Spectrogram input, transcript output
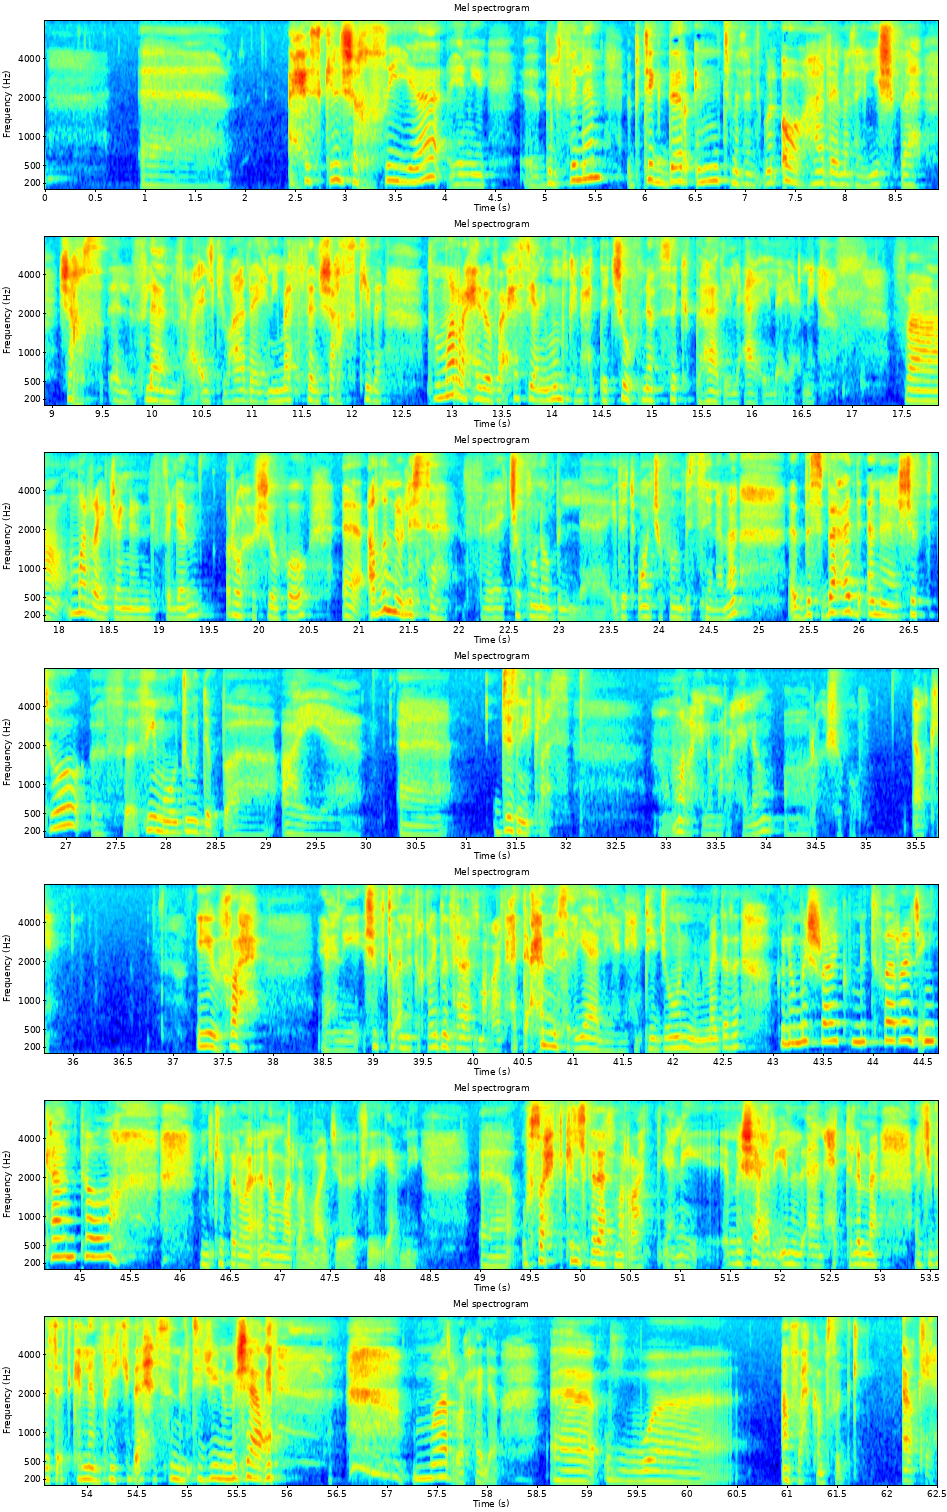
أحس كل شخصية يعني بالفيلم بتقدر أنت مثلا تقول أوه هذا مثلا يشبه شخص الفلان في عائلتي وهذا يعني يمثل شخص كذا. فمرة حلو فأحس يعني ممكن حتى تشوف نفسك بهذه العائلة يعني. فمرة يجنن الفيلم روحوا شوفوا. أظنه لسه تشوفونه بال إذا تبغون تشوفونه بالسينما. بس بعد أنا شفته في موجود باي ديزني بلس مرة حلو مرة حلو. روحوا شوفوه أوكي. أيوه صح. يعني شفته أنا تقريبا ثلاث مرات حتى أحمس عيالي. يعني حتى يجون من المدرسة أقول لهم إيش رأيكم نتفرج إن كانتو من كثر ما أنا مرة معجبة فيه يعني. آه وصحت كل ثلاث مرات. يعني مشاعري إلى الآن حتى لما أجي بس أتكلم فيه كذا أحس إنه تجيني مشاعر. مرة حلو. آه وانصحكم صدق. أوكي.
